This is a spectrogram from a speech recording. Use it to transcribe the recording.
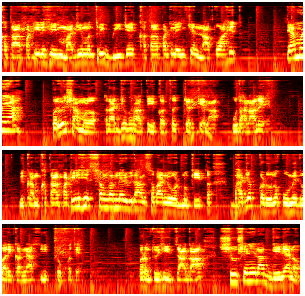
खताळ पाटील हे माजी मंत्री बी जे खताळ पाटील यांचे नातू आहेत. त्यामुळे या प्रवेशामुळं राज्यभरात एकच चर्चेला उधाण आलंय. विक्रम खताळ पाटील हे संगमनेर विधानसभा निवडणुकीत भाजपकडून उमेदवारी करण्यास इच्छुक होते. परंतु ही जागा शिवसेनेला गेल्यानं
